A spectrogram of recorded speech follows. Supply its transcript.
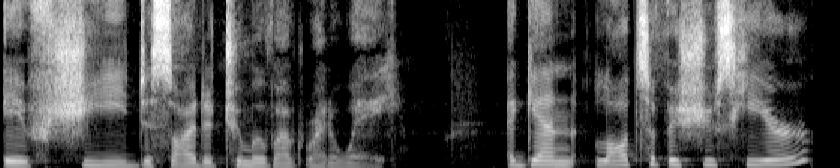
if she decided to move out right away. Again, lots of issues here,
